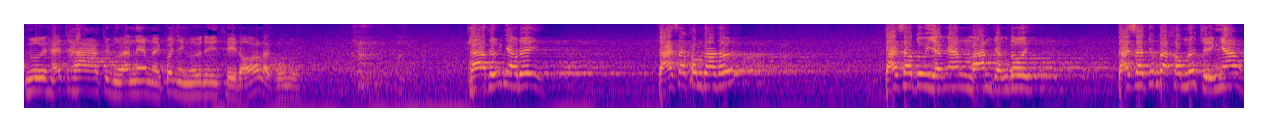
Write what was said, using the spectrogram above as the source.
người hãy tha cho người anh em này, có nhà người đi, thì đó là của người. Tha thứ nhau đi. Tại sao không tha thứ? Tại sao tôi giận anh mà anh giận tôi? Tại sao chúng ta không nói chuyện nhau?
